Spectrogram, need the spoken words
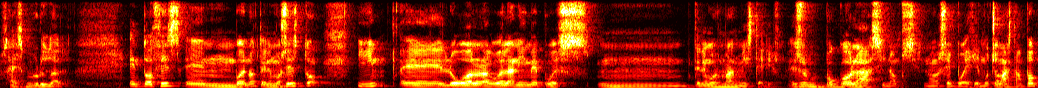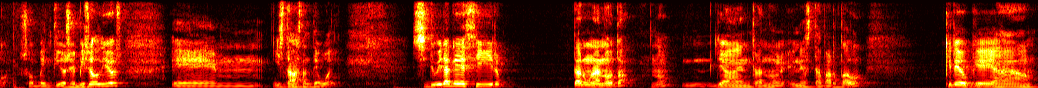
O sea, es brutal. Entonces, em, bueno, tenemos esto. Y eh, luego a lo largo del anime, pues mm, tenemos más misterios. Eso es un poco la sinopsis. No se puede decir mucho más tampoco. Son 22 episodios. em, y está bastante guay. Si tuviera que decir, dar una nota, ¿no? Ya entrando en este apartado. Creo que a,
